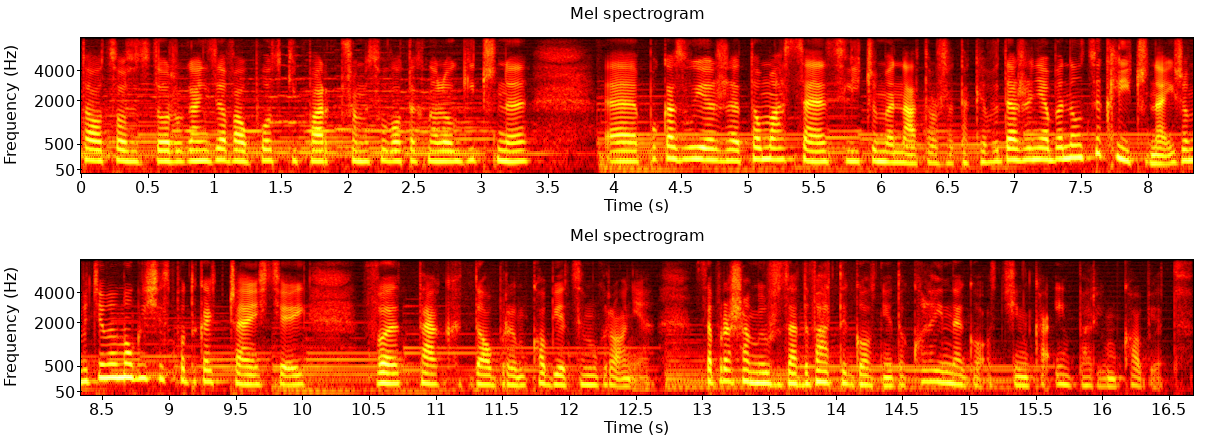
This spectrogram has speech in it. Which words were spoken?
To, co zorganizował Płocki Park Przemysłowo-Technologiczny, e, pokazuje, że to ma sens. Liczymy na to, że takie wydarzenia będą cykliczne i że będziemy mogli się spotykać częściej w tak dobrym kobiecym gronie. Zapraszam już za dwa tygodnie do kolejnego odcinka Imperium Kobiet.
